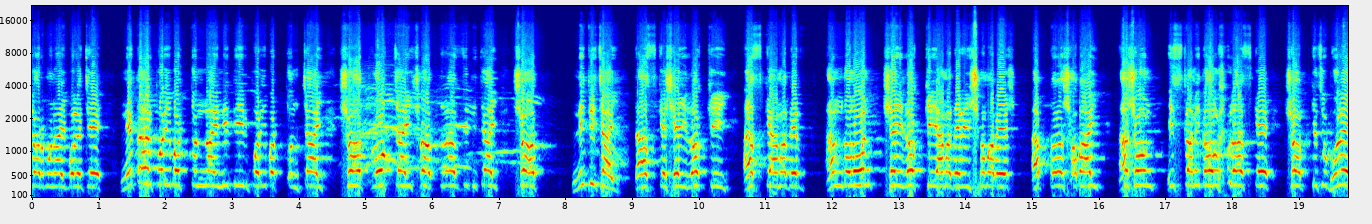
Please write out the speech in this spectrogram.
চর্মনাই বলেছে, নেতার পরিবর্তন নয়, নীতির পরিবর্তন চাই, সৎ লোক চাই, সৎ রাজনীতি চাই, সৎ নীতি চাই। আজকে সেই লক্ষ্যেই, আজকে আমাদের আন্দোলন, সেই লক্ষ্যেই আমাদের এই সমাবেশ। আপনারা সবাই আসুন, ইসলামী দলগুলো আজকে সবকিছু ভুলে,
